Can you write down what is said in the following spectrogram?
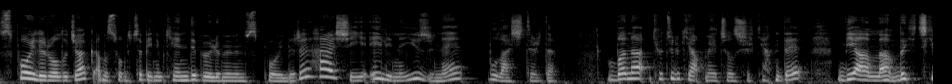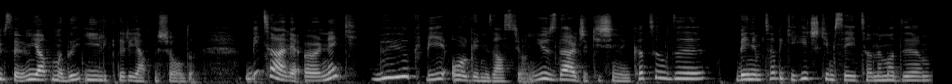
spoiler olacak ama sonuçta benim kendi bölümümün spoilerı her şeyi eline yüzüne bulaştırdı. Bana kötülük yapmaya çalışırken de bir anlamda hiç kimsenin yapmadığı iyilikleri yapmış oldu. Bir tane örnek büyük bir organizasyon. Yüzlerce kişinin katıldığı, benim tabii ki hiç kimseyi tanımadığım,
